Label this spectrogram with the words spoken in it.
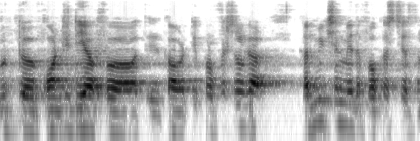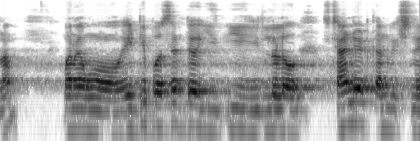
గుడ్ క్వాంటిటీ ఆఫ్ కాబట్టి ప్రొఫెషనల్గా కన్విక్షన్ మీద ఫోకస్ చేస్తున్నాం. మనము ఎయిటీ పర్సెంట్ ఈ ఇళ్ళలో స్టాండర్డ్ కన్విక్షన్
